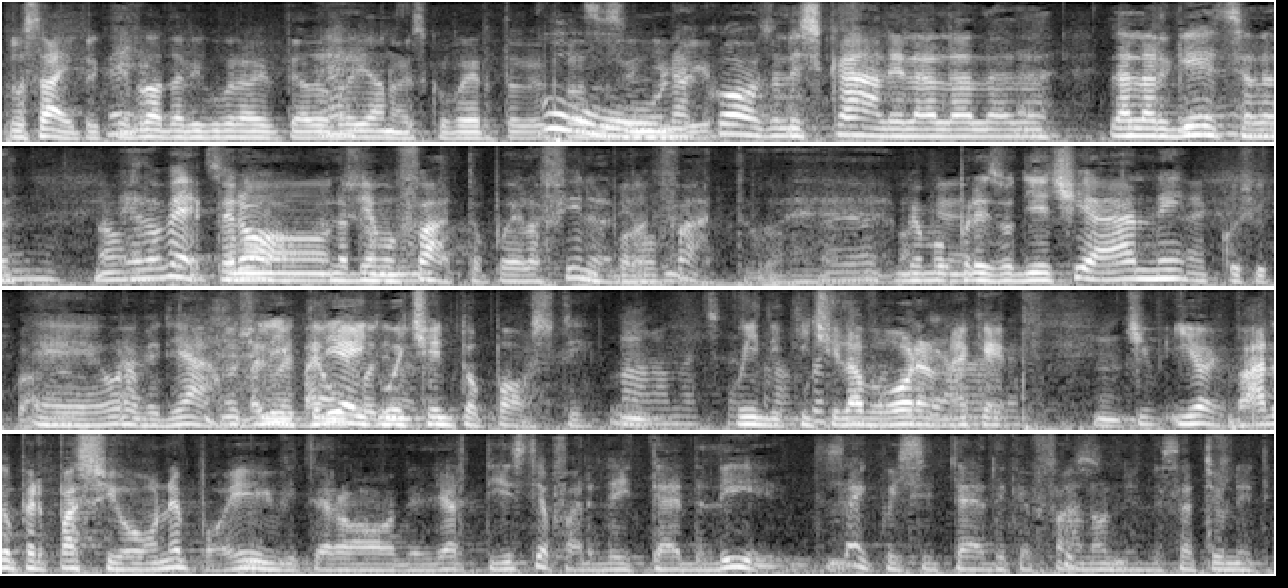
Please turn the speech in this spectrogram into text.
lo sai perché Eh. però da recuperare il teatro Eh. italiano hai scoperto che cosa Uh, significa. una cosa, le scale, la, la- la- la- la larghezza, la- No, eh, vabbè, però l'abbiamo fatto, poi alla fine l'abbiamo fatto. Eh, Eh, abbiamo preso dieci anni Eccoci qua. e ora Eh, vediamo. noi ci Ma lì, ma lì hai po' di- 200 posti. No, no, ma certo, Quindi chi ci questo po' lavora non è che. Mm. ci- io vado per passione, poi inviterò degli artisti a fare dei TED lì. Sai questi TED che fanno negli Stati Uniti?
